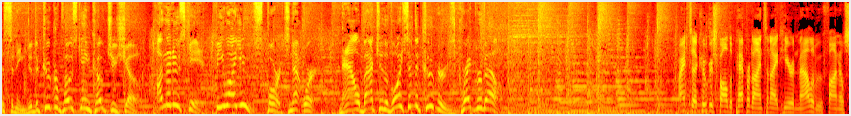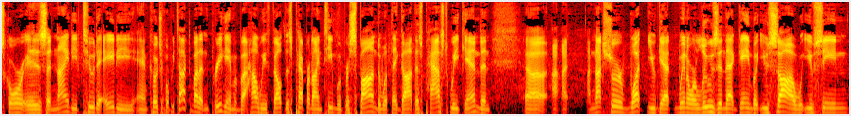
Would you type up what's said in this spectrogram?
Listening to the Cougar Post Game Coaches Show on the Nu Skin, BYU Sports Network. Now back to the voice of the Cougars, Greg Wrubell. All right, uh, Cougars fall to Pepperdine tonight here in Malibu. Final score is uh, 92 to 80. And Coach, but we talked about it in pregame about how we felt this Pepperdine team would respond to what they got this past weekend. And uh, I, I'm not sure what you get, win or lose in that game, but you saw what you've seen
